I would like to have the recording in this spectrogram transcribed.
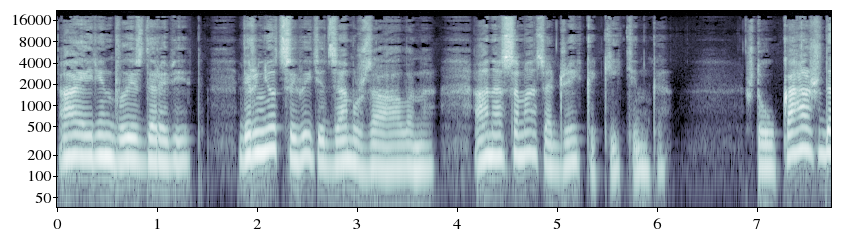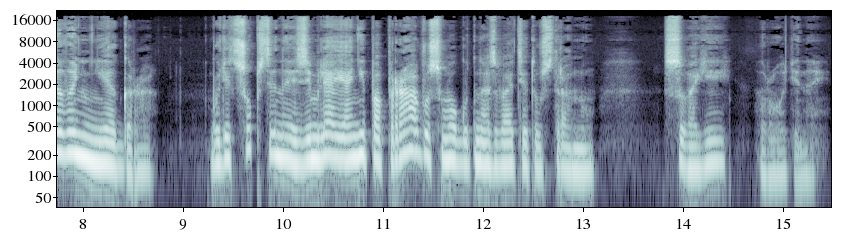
Айрин выздоровеет, вернется и выйдет замуж за Алана, а она сама за Джейка Китинга. Что у каждого негра будет собственная земля, и они по праву смогут назвать эту страну своей родиной.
